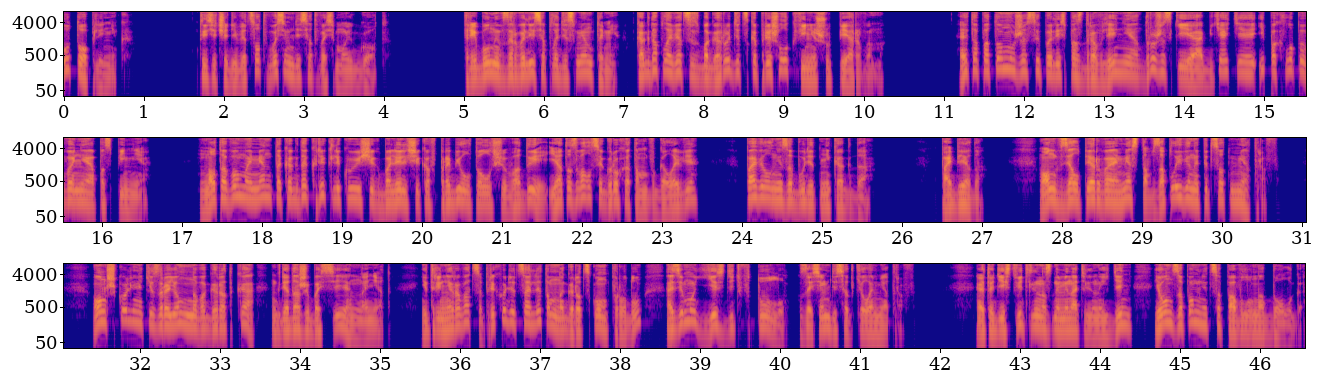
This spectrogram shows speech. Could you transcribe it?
Утопленник. 1988 год. Трибуны взорвались аплодисментами, когда пловец из Богородицка пришел к финишу первым. Это потом уже сыпались поздравления, дружеские объятия и похлопывания по спине. Но того момента, когда крик ликующих болельщиков пробил толщу воды и отозвался грохотом в голове, Павел не забудет никогда. Победа! Он взял первое место в заплыве на 500 метров. Он школьник из районного городка, где даже бассейна нет, и тренироваться приходится летом на городском пруду, а зимой ездить в Тулу за 70 километров. Это действительно знаменательный день, и он запомнится Павлу надолго.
